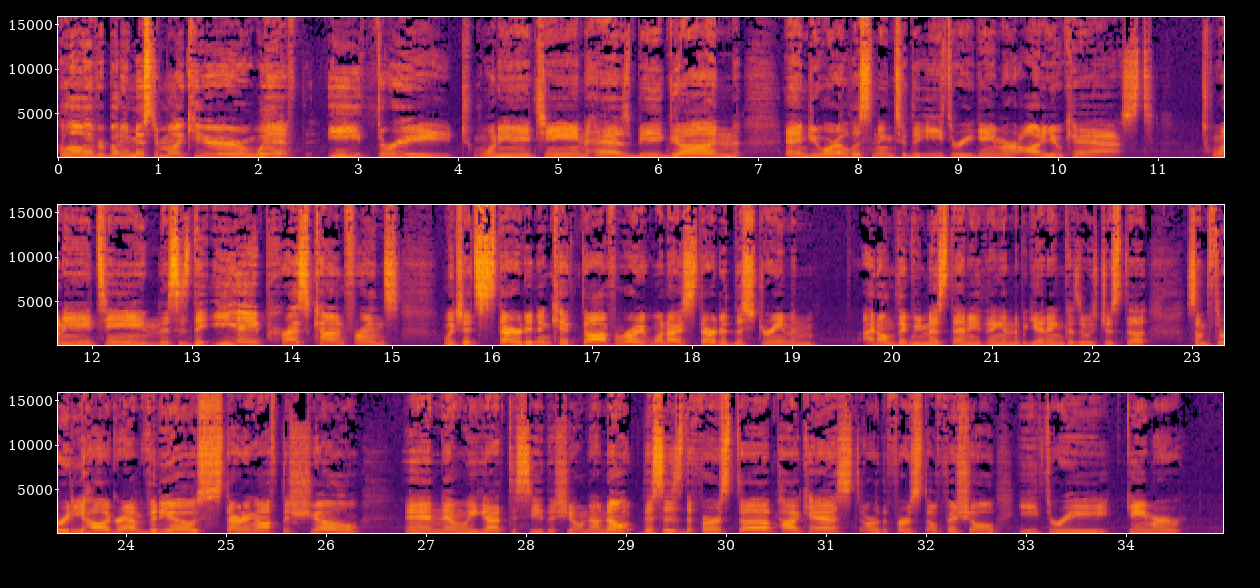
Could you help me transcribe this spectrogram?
Hello, everybody. Mr. Mike here with E3 2018 has begun, and you are listening to the E3 Gamer Audiocast 2018. This is the EA press conference, which had started and kicked off right when I started the stream, and I don't think we missed anything in the beginning because it was just uh, some 3D hologram videos starting off the show and then we got to see the show. Now, note this is the first uh, podcast or the first official E3 gamer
